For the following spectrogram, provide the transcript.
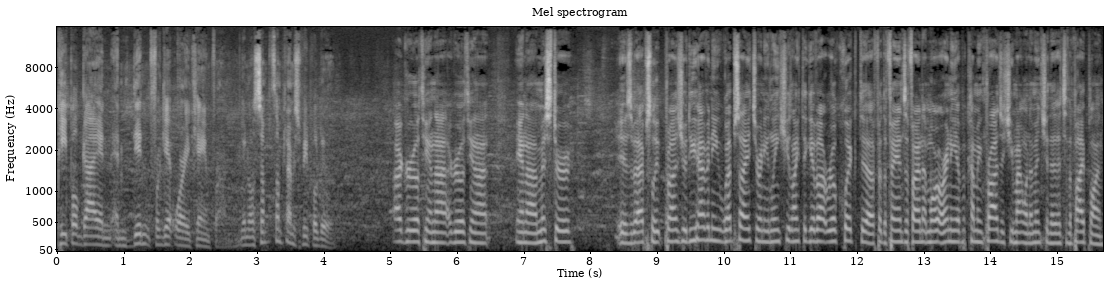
people guy, and, and didn't forget where he came from. You know, some, sometimes people do. I agree with you on that. I agree with you on that. And uh, Mr is an absolute pleasure. Do you have any websites or any links you'd like to give out real quick to, for the fans to find out more, or any upcoming projects you might want to mention that's in the pipeline?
